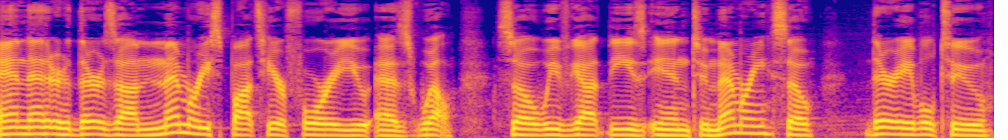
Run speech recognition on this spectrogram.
And then there's uh, memory spots here for you as well. So we've got these into memory, so they're able to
